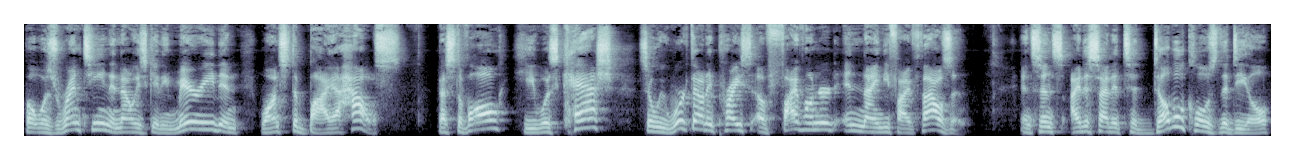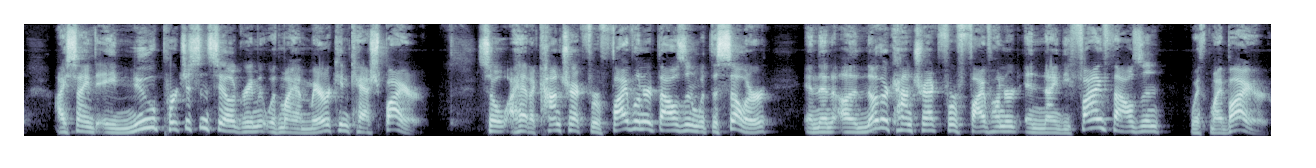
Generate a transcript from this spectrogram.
but was renting and now he's getting married and wants to buy a house. Best of all, he was cash, so we worked out a price of 595,000. And since I decided to double close the deal, I signed a new purchase and sale agreement with my American cash buyer. So I had a contract for 500,000 with the seller and then another contract for 595,000 with my buyer.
